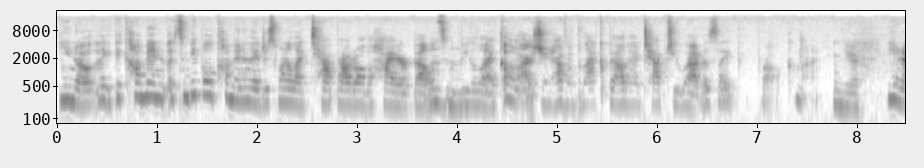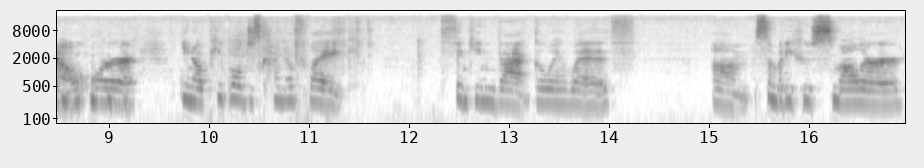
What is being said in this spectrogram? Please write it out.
you know, like they come in, like some people come in and they just want to like tap out all the higher belts and be like, oh, I should have a black belt. I tapped you out. It's like, bro, come on yeah you know, or you know, people just kind of like thinking that going with um, somebody who's smaller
